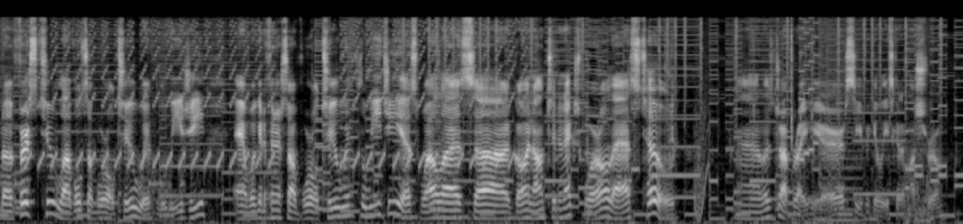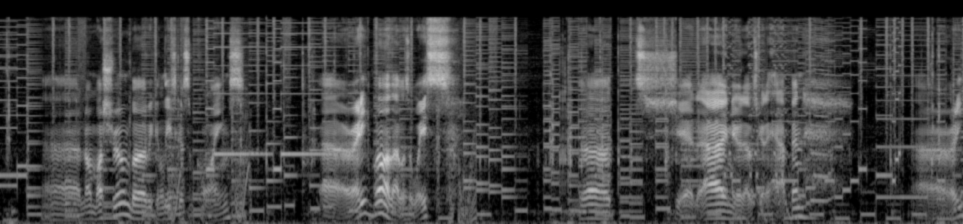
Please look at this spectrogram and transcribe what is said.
the first two levels of World 2 with Luigi, and we're going to finish off World 2 with Luigi, as well as uh, going on to the next world as Toad. Uh, let's drop right here, see if we can at least get a mushroom. Uh, no mushroom, but we can at least get some coins. Alrighty, well that was a waste. Uh, shit, I knew that was gonna happen. Alrighty.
